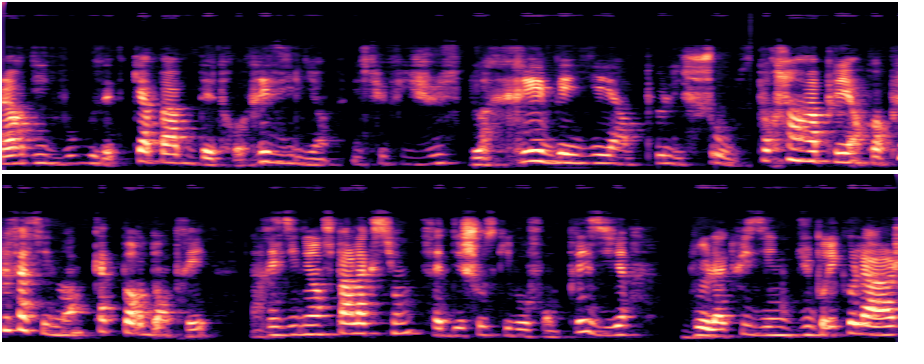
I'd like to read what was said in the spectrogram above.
Alors dites-vous, vous êtes capable d'être résilient. Il suffit juste de réveiller un peu les choses. Pour s'en rappeler encore plus facilement, quatre portes d'entrée. La résilience par l'action, faites des choses qui vous font plaisir, de la cuisine, du bricolage.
